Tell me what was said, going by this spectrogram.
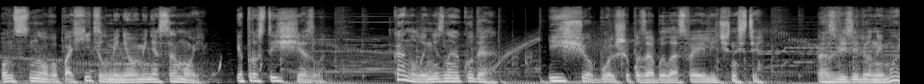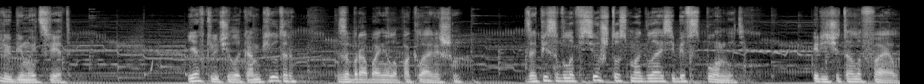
Он снова похитил меня у меня самой. Я просто исчезла. Канула не знаю куда – и еще больше позабыла о своей личности. Разве зеленый мой любимый цвет? Я включила компьютер, забарабанила по клавишам. Записывала все, что смогла о себе вспомнить. Перечитала файл.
